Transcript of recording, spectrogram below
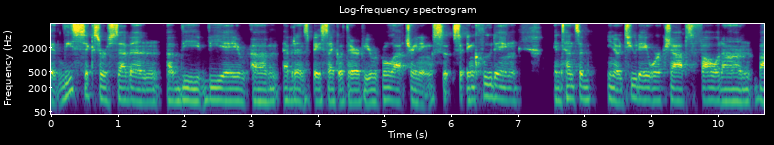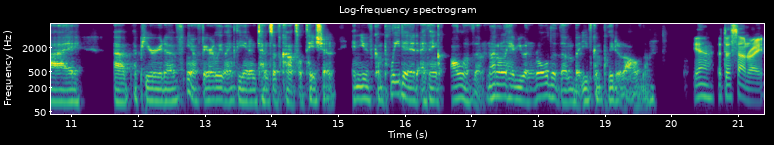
at least six or seven of the VA um, evidence-based psychotherapy rollout trainings, so, so including intensive, you know, two-day workshops followed on by uh, a period of, you know, fairly lengthy and intensive consultation. And you've completed, I think, all of them. Not only have you enrolled in them, but you've completed all of them. Yeah, that does sound right.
